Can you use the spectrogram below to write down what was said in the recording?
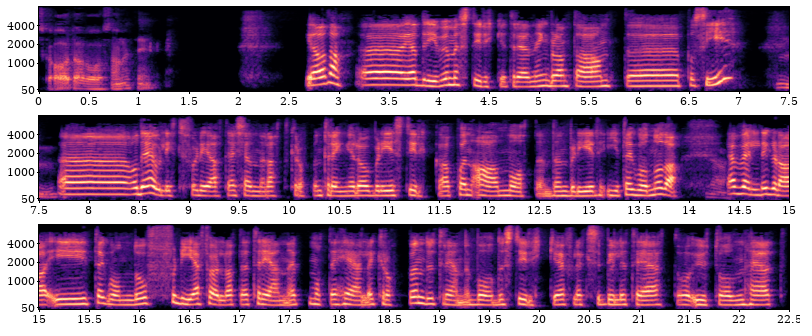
skader og sånne ting? Ja da, eh, jeg driver med styrketrening bl.a. Eh, på si. Mm. Uh, og det er jo litt fordi at jeg kjenner at kroppen trenger å bli styrka på en annen måte enn den blir i taekwondo. da. Ja. Jeg er veldig glad i taekwondo fordi jeg føler at jeg trener på en måte hele kroppen. Du trener både styrke, fleksibilitet og utholdenhet.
